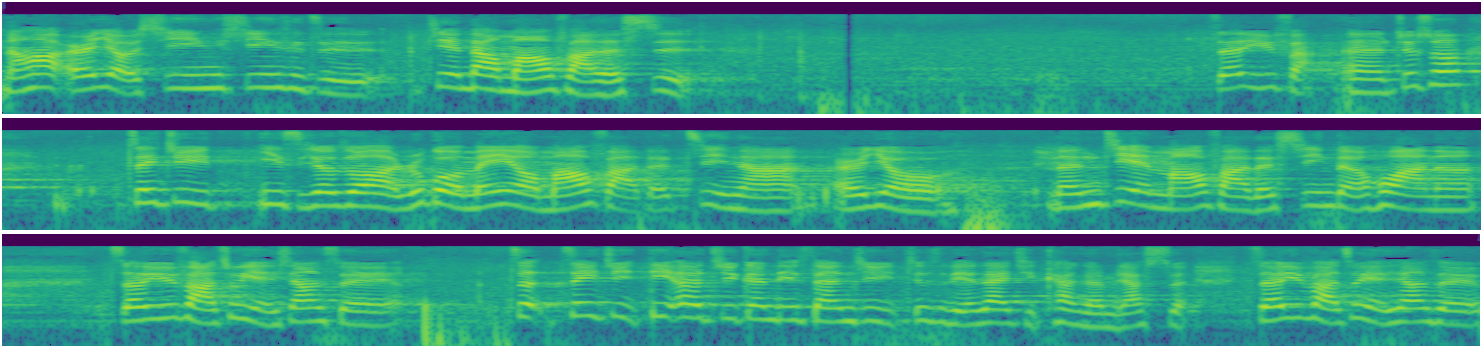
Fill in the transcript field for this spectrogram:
然后而有心，心是指见到毛法的事。则于法，呃，就说。这句意思就是说，如果没有毛法的境啊，而有能见毛法的心的话呢，则于法处眼相随。这这一句第二句跟第三句就是连在一起看可能比较顺。则于法处眼相随，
